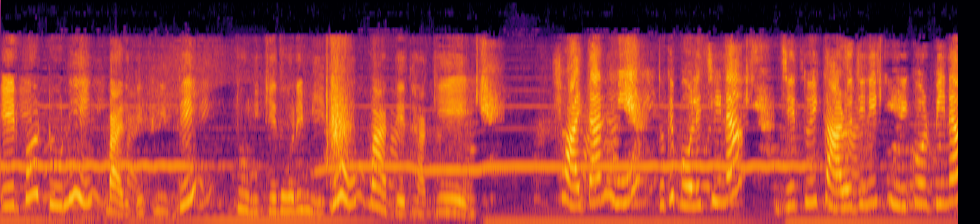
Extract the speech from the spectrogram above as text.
এরপর টুনি বাড়িতে ফিরতে টুনিকে ধরে মিনু মারতে থাকে। শয়তান মেয়ে, তোকে বলেছি না যে তুই কারও জিনিস চুরি করবি না?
